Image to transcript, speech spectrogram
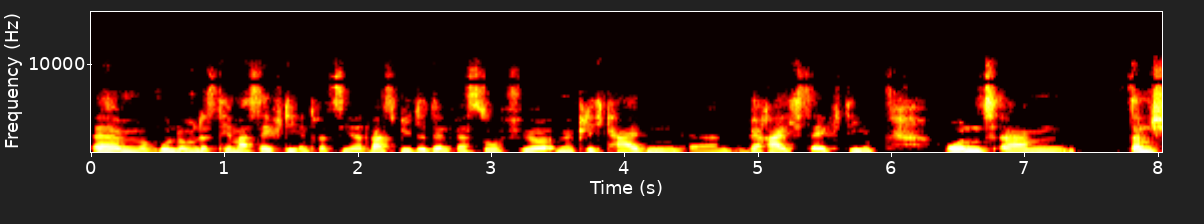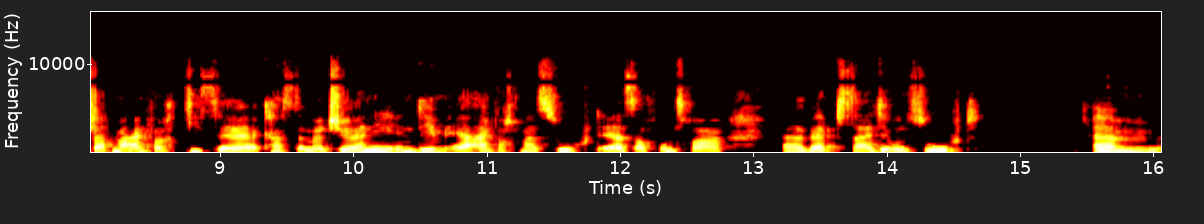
ähm, rund um das Thema Safety interessiert. Was bietet denn Festo für Möglichkeiten ähm, im Bereich Safety? Und ähm, dann starten wir einfach diese Customer Journey, indem er einfach mal sucht. Er ist auf unserer äh, Webseite und sucht. Ähm,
